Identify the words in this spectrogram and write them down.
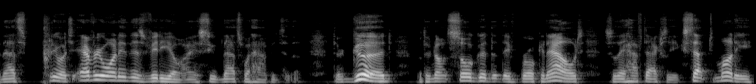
And that's pretty much everyone in this video. I assume that's what happened to them. They're good, but they're not so good that they've broken out. So they have to actually accept money.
